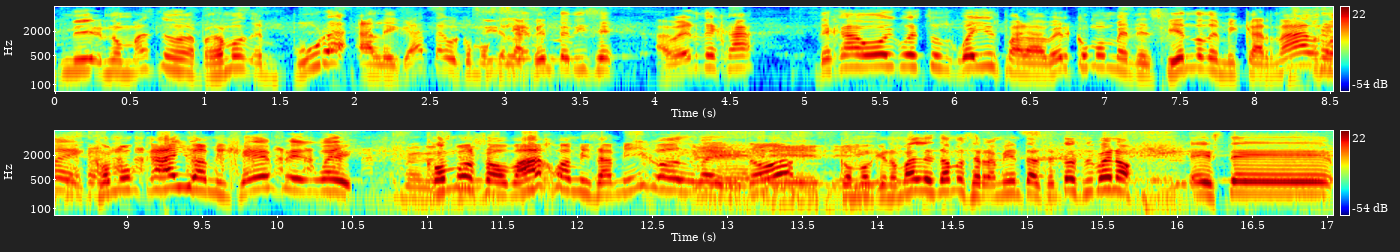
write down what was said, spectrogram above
Ni- nomás nos la pasamos en pura alegata, güey. Como Sí, que la cierto. gente dice, a ver, deja, deja oigo estos güeyes para ver cómo me desfiendo de mi carnal, güey. Cómo callo a mi jefe, güey. Cómo sobajo a mis amigos, güey, ¿no? Como que nomás les damos herramientas. Entonces, bueno, este...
